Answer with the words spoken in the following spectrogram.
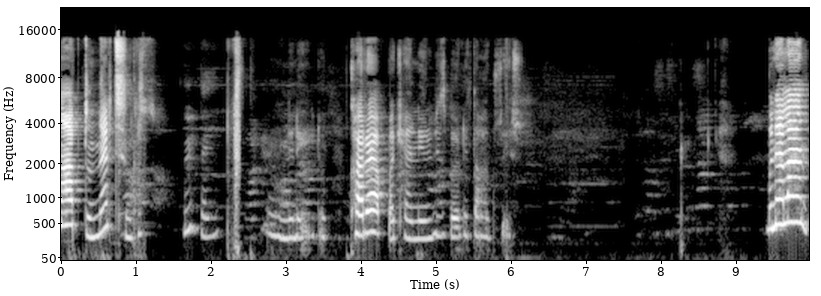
ne yaptın? Neredesin kız? Buradayım. Nereye gidiyorsun? Kara yapma kendini. Biz böyle daha güzeliz. Bu ne lan?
